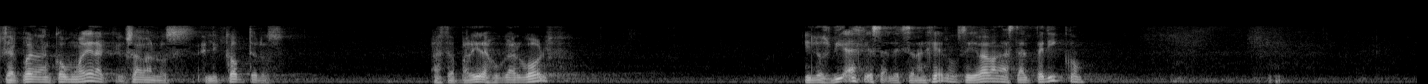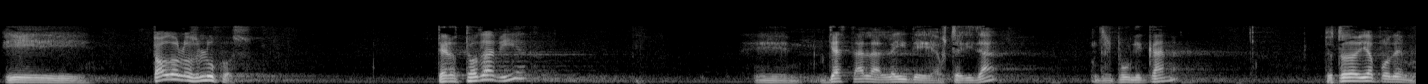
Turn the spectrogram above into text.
¿Se acuerdan cómo era que usaban los helicópteros hasta para ir a jugar golf? Y los viajes al extranjero se llevaban hasta el perico. Y todos los lujos. Pero todavía eh, ya está la ley de austeridad republicana, pero todavía podemos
